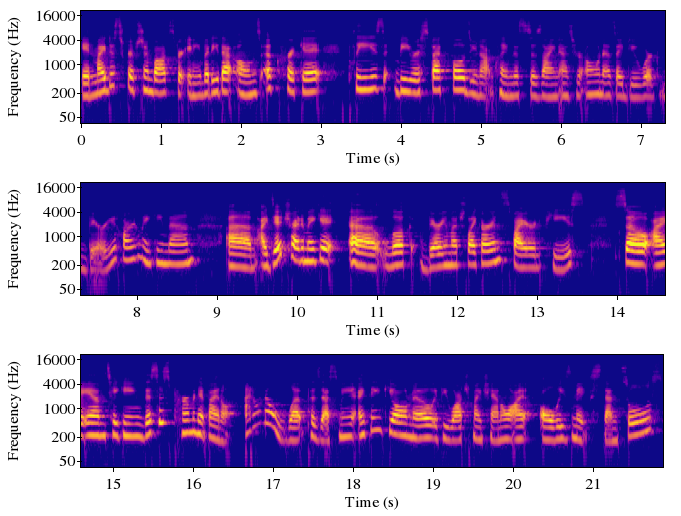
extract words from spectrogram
in my description box for anybody that owns a Cricut. Please be respectful. Do not claim this design as your own, as I do work very hard making them. Um, I did try to make it uh, look very much like our inspired piece. So I am taking, this is permanent vinyl. I don't know what possessed me. I think y'all know if you watch my channel, I always make stencils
